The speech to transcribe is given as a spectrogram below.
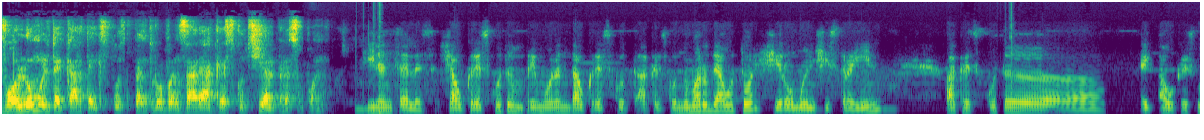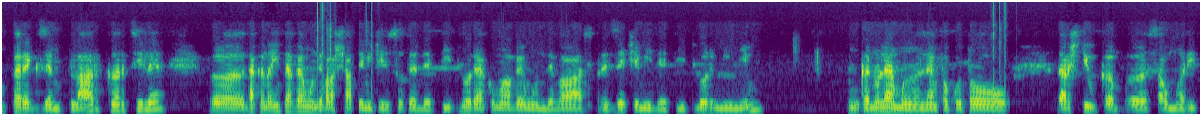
Volumul de carte expus pentru vânzare a crescut și el, presupun. Bineînțeles. Și au crescut, în primul rând, au crescut, a crescut numărul de autori, și români și străini, a crescut, uh, au crescut per exemplar cărțile. Uh, dacă înainte aveam undeva la 7500 de titluri, acum avem undeva spre 10.000 de titluri minim. Încă nu le-am, le-am făcut o, dar știu că s-au mărit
